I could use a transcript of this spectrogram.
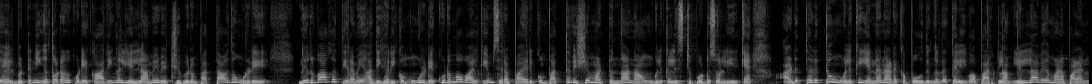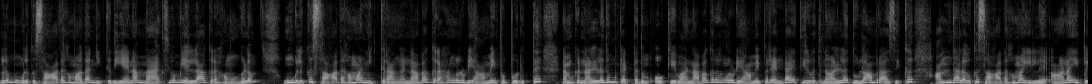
செயல்பட்டு நீங்கள் தொடங்கக்கூடிய காரியங்கள் எல்லாமே வெற்றி பெறும். பத்தாவது உங்களுடைய நிர்வாக திறமை அதிகரிக்கும். உங்களுடைய குடும்ப வாழ்க்கையும் சிறப்பாக இருக்கும். பத்து விஷயம் மட்டும்தான் நான் உங்களுக்கு லிஸ்ட்டு போட்டு சொல்லியிருக்கேன். அடுத்தடுத்து உங்களுக்கு என்ன நடக்க போகுதுங்கிறத தெளிவாக பார்க்கலாம். எல்லா விதமான பலன்களும் உங்களுக்கு சாதகமாக தான் நிற்குது ஏன்னா மேக்ஸிமம் எல்லா எல்லா கிரகங்களும் உங்களுக்கு சாதகமாக நிற்கிறாங்க நவ கிரகங்களுடைய அமைப்பு பொறுத்து நமக்கு நல்லதும் கெட்டதும் ஓகேவா நவகிரகங்களுடைய அமைப்பு ரெண்டாயிரத்தி இருபத்தி நாலில் துலாம் ராசிக்கு அந்த அளவுக்கு சாதகமாக இல்லை. ஆனால் இப்போ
